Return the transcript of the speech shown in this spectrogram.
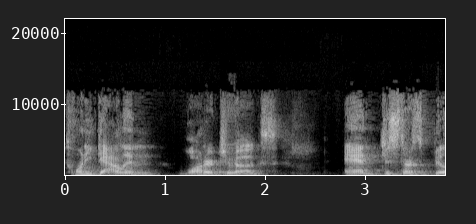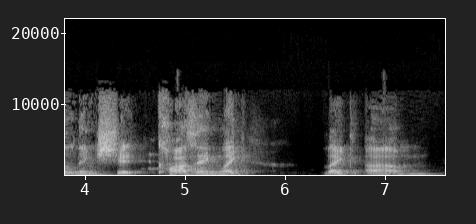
twenty gallon water jugs, and just starts building shit, causing like, like um,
